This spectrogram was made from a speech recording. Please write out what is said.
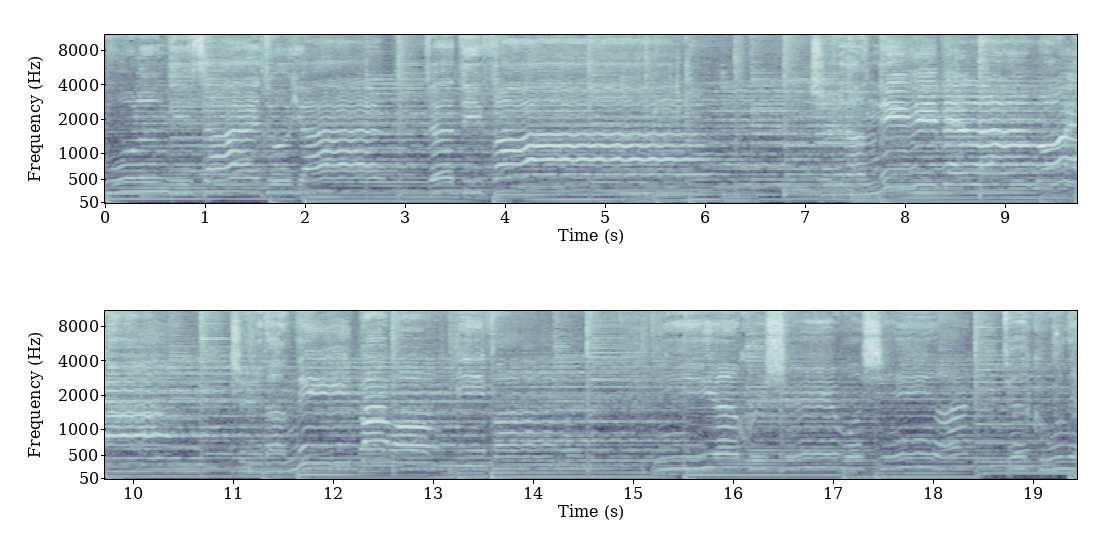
无论你在多远的地方，直到你变了模样，直到你把我遗忘，你依然会是我心爱的姑娘。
